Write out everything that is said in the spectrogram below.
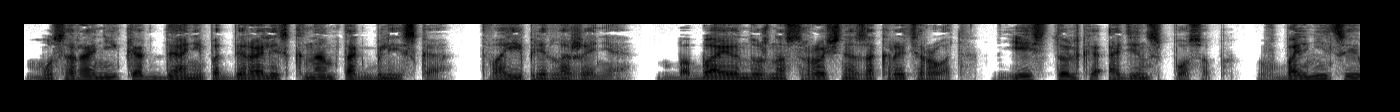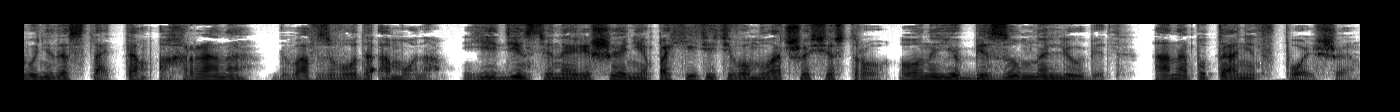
Мусора никогда не подбирались к нам так близко. Твои предложения. Бабаю нужно срочно закрыть рот. Есть только один способ. В больнице его не достать, там охрана, два взвода ОМОНа. Единственное решение — похитить его младшую сестру. Он ее безумно любит. Она путанет в Польше.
